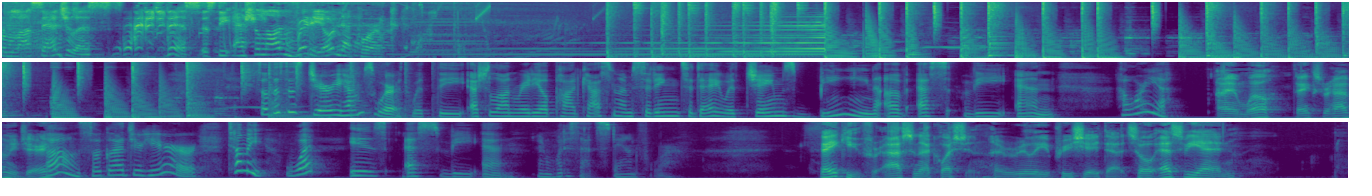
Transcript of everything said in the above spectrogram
from Los Angeles, this is the Echelon Radio Network. So, this is Jerry Hemsworth with the Echelon Radio podcast, and I'm sitting today with James Bean of SVN. How are you? I am well. Thanks for having me, Jerry. Oh, I'm so glad you're here. Tell me, what is SVN and what does that stand for? Thank you for asking that question. I really appreciate that. So, SVN,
